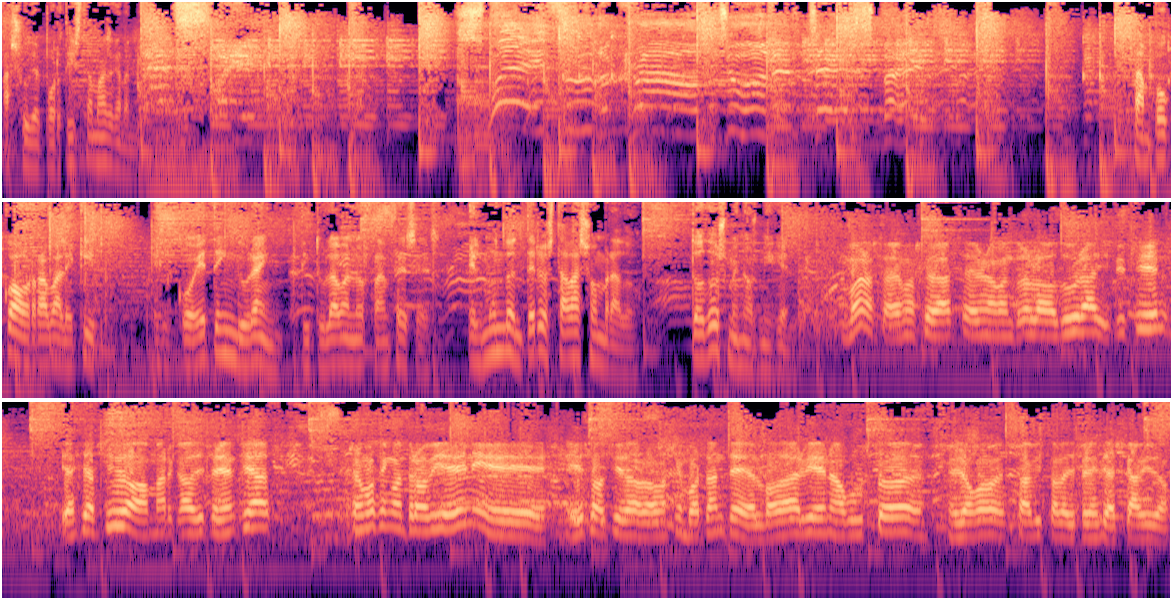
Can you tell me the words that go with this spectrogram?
a su deportista más grande. Tampoco ahorraba el equipo. El cohete Indurain, titulaban los franceses. El mundo entero estaba asombrado. Todos menos Miguel. Bueno, sabemos que va a ser una control dura, difícil, y así ha sido, ha marcado diferencias. Nos hemos encontrado bien y, y eso ha sido lo más importante, el rodar bien a gusto y luego se ha visto las diferencias que ha habido.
